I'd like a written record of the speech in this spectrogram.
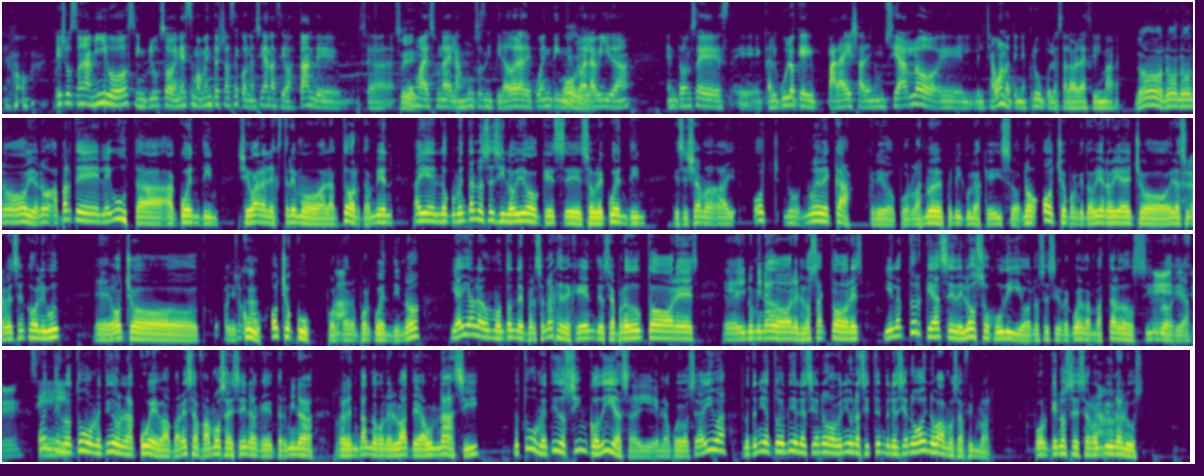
ellos son amigos, incluso en ese momento ya se conocían hace bastante. O sea, Sí. Uma es una de las musas inspiradoras de Quentin de toda la vida. Entonces, eh, calculo que para ella denunciarlo, el, el chabón no tiene escrúpulos a la hora de filmar. No, no, no, no, obvio, no. Aparte le gusta a Quentin llevar al extremo al actor también. Hay el documental, no sé si lo vio, que es eh, sobre Quentin, que se llama hay ocho, no, 9K, creo, por las nueve películas que hizo. No, 8, porque todavía no había hecho Eras una vez en Hollywood. Eh, 8 eh, 8K. Q, 8Q por, Ah. por Quentin, ¿no? Y ahí hablan un montón de personajes de gente, o sea, productores, eh, iluminadores, los actores. Y el actor que hace del oso judío, no sé si recuerdan Bastardos sin Sí, Gloria. sí, sí. Sí. Quentin lo tuvo metido en la cueva para esa famosa escena que termina reventando con el bate a un nazi. Lo tuvo metido cinco días ahí en la cueva. O sea, iba, lo tenía todo el día y le decía, no, venía un asistente y le decía, no, hoy no vamos a filmar. Porque no sé, se rompió No. una luz.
